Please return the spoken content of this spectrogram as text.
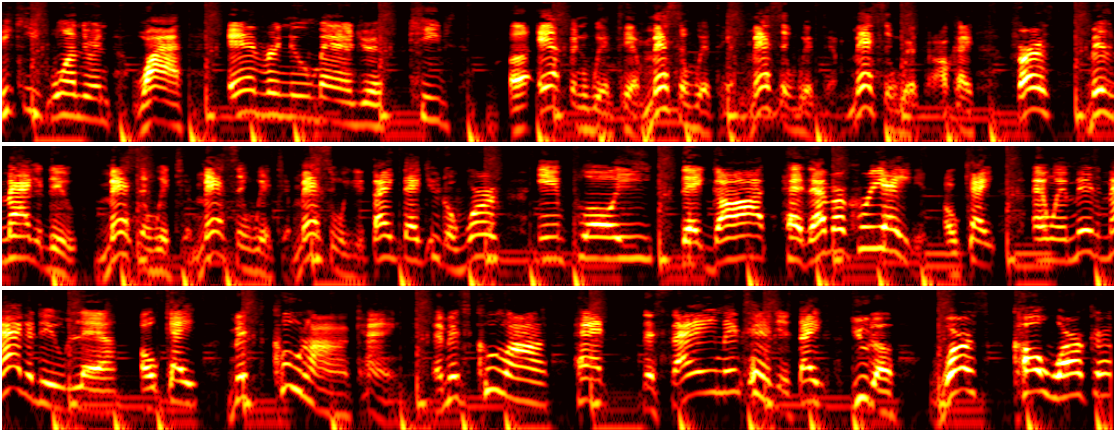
he keeps wondering why every new manager keeps uh, effing with him, messing with him, messing with him, messing with him. Okay, first Miss McAdoo messing with you, messing with you, messing with you. Think that you the worst employee that God has ever created. Okay, and when Miss McAdoo left, okay, Mr. Coulon came, and Mr. Coulon had the same intentions. Thanks you the worst co-worker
